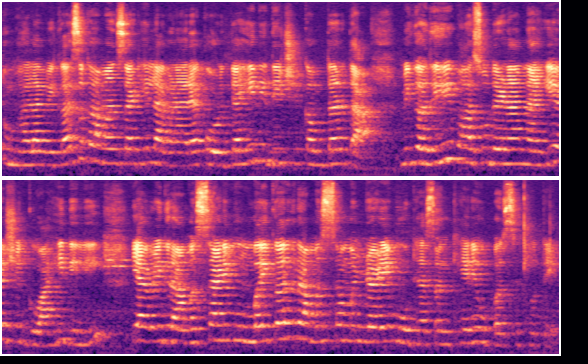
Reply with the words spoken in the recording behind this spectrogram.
तुम्हाला विकास कामांसाठी लागणाऱ्या कोणत्याही निधीची कमतरता मी कधीही भासू देणार नाही अशी ग्वाही दिली. यावेळी ग्रामस्थ आणि मुंबईकर ग्रामस्थ मंडळी मोठ्या संख्येने उपस्थित होते.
